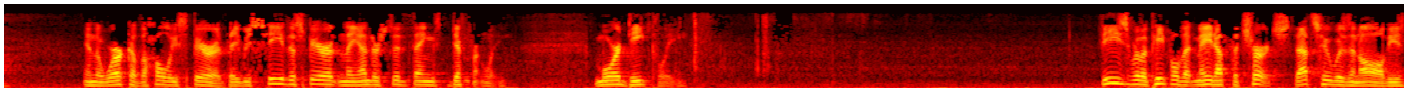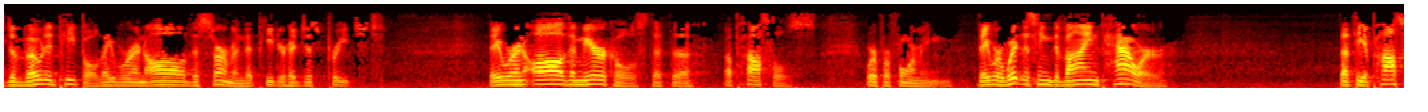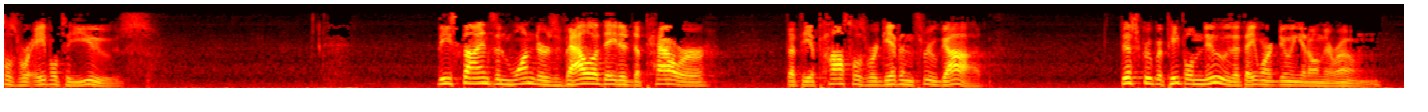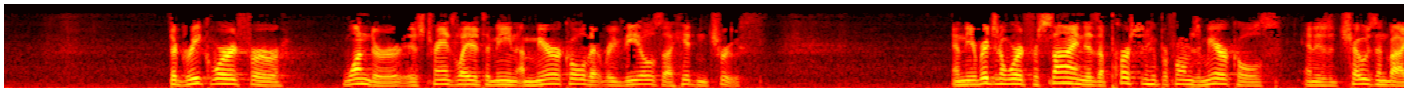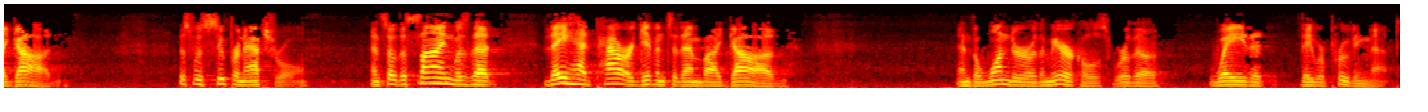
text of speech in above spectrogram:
in the work of the Holy Spirit. They received the Spirit and they understood things differently, more deeply. These were the people that made up the church. That's who was in awe. These devoted people. They were in awe of the sermon that Peter had just preached. They were in awe of the miracles that the apostles were performing. They were witnessing divine power that the apostles were able to use. These signs and wonders validated the power that the apostles were given through God. This group of people knew that they weren't doing it on their own. The Greek word for wonder is translated to mean a miracle that reveals a hidden truth. And the original word for sign is a person who performs miracles and is chosen by God. This was supernatural. And so the sign was that they had power given to them by God. And the wonder or the miracles were the way that they were proving that.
